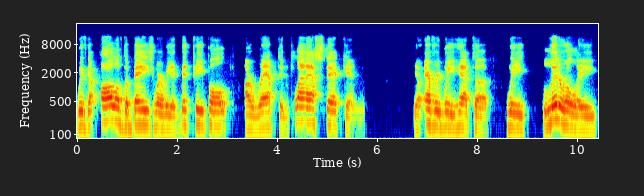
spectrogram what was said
We've got all of the bays where we admit people are wrapped in plastic and you know every we had to we literally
